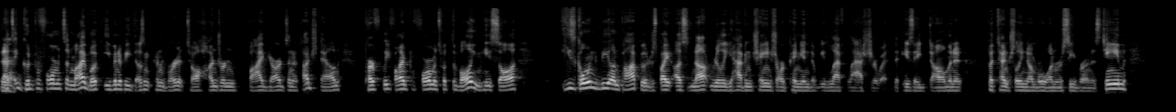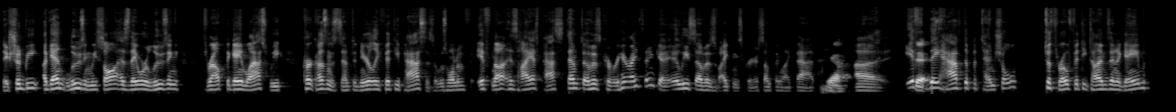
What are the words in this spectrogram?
That's yeah. a good performance in my book, even if he doesn't convert it to 105 yards and a touchdown. Perfectly fine performance with the volume he saw he's going to be unpopular despite us not really having changed our opinion that we left last year with that he's a dominant potentially number one receiver on his team. They should be, again, losing. We saw as they were losing throughout the game last week, Kirk Cousins attempted nearly 50 passes. It was one of, if not his highest pass attempt of his career, I think, at least of his Vikings career, something like that. Yeah. Uh, if yeah. they have the potential to throw 50 times in a game,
